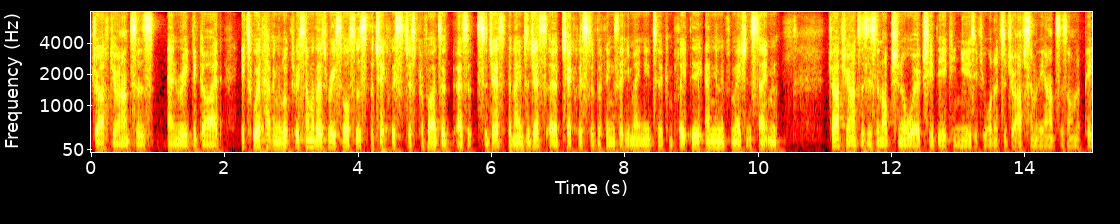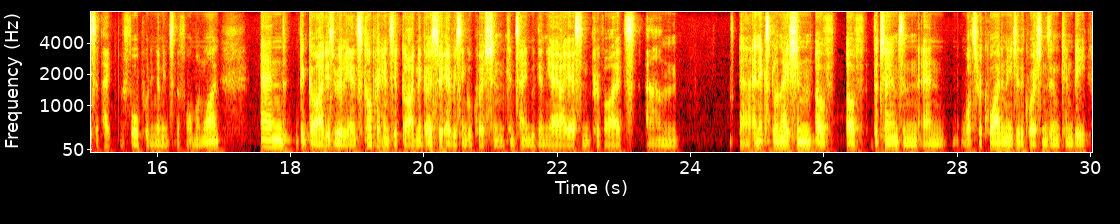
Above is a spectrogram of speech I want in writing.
draft your answers, and read the guide. It's worth having a look through some of those resources. The checklist just provides, a, as it suggests, the name suggests, a checklist of the things that you may need to complete the annual information statement. Draft your answers is an optional worksheet that you can use if you wanted to draft some of the answers on a piece of paper before putting them into the form online. And the guide is really, it's a comprehensive guide and it goes through every single question contained within the AIS and provides um, uh, an explanation of, of the terms and, and what's required in each of the questions and can be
